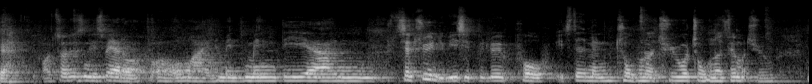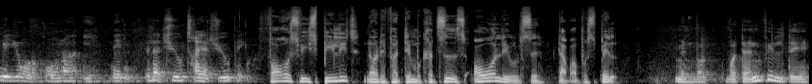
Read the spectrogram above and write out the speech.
Ja. Og så er det sådan lidt svært at, at omregne, men, men det er en, sandsynligvis et beløb på et sted mellem 220 og 225 millioner kroner i 19, eller 2023 penge. Forholdsvis billigt, når det var demokratiets overlevelse, der var på spil. Men hvordan ville det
